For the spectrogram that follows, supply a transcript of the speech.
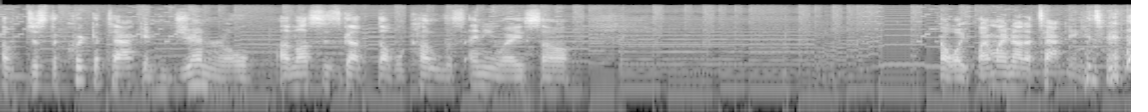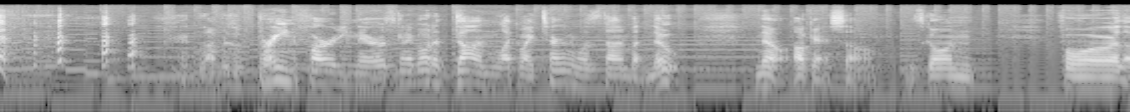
of just a quick attack in general, unless he's got double colorless anyway, so... Oh wait, why am I not attacking it? I was brain farting there, I was gonna go to done like my turn was done, but no. No, okay, so he's going for the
